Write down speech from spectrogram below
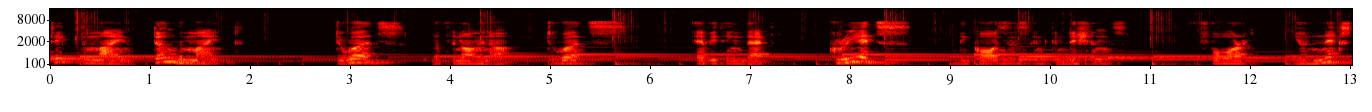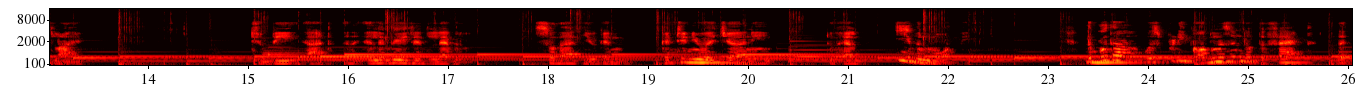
take the mind, turn the mind towards the phenomena towards everything that creates the causes and conditions for your next life to be at an elevated level so that you can continue a journey to help even more people. The Buddha was pretty cognizant of the fact that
